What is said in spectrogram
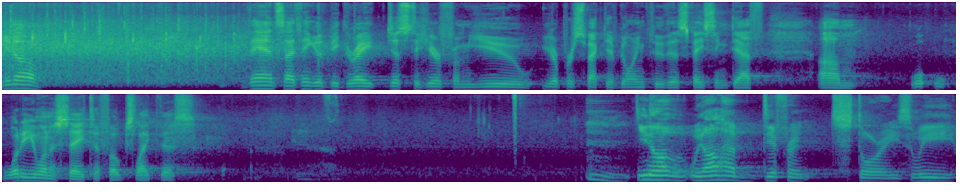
You know, Vance, I think it would be great just to hear from you, your perspective going through this, facing death. Um, w- what do you want to say to folks like this? You know, we all have different stories. We,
